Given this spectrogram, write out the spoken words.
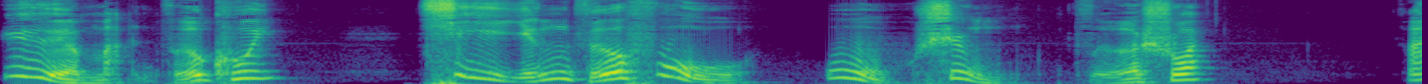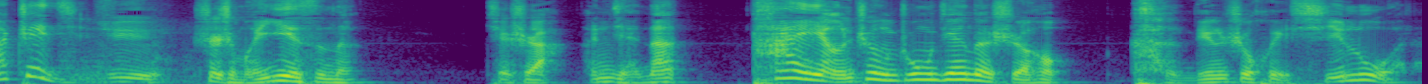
月满则亏，气盈则富，物盛则衰。”啊，这几句是什么意思呢？其实啊很简单，太阳正中间的时候肯定是会西落的，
